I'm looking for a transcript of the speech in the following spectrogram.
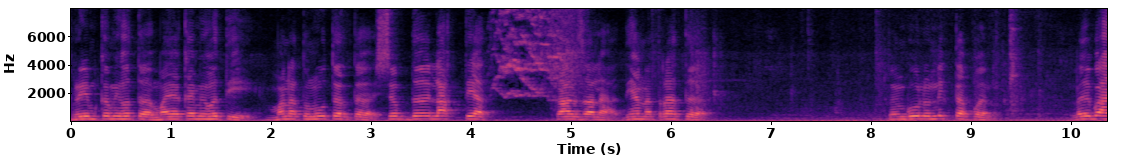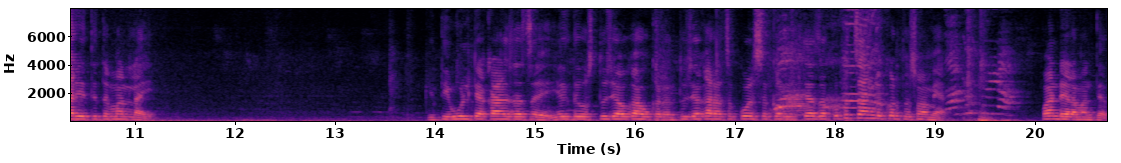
प्रेम कमी होतं माया कमी होती. मनातून उतरतं. शब्द लागत्यात. काळजाला ध्यानात राहतं. तुम्ही बोलून निघता पण. लय भारी तिथं म्हणलाय. किती उलट्या काळजाचं आहे. एक दिवस तुझ्यावर गाव करून तुझ्या घराचं कोळसं करून त्याचं कुठं चांगलं करतो स्वाम्या? पांड्याला म्हणतात.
